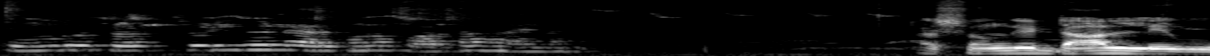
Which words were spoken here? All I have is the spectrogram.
কুমড়ো চচ্চড়ি হলে আর কোনো কথা হয় না। আর সঙ্গে ডাল লেবু।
